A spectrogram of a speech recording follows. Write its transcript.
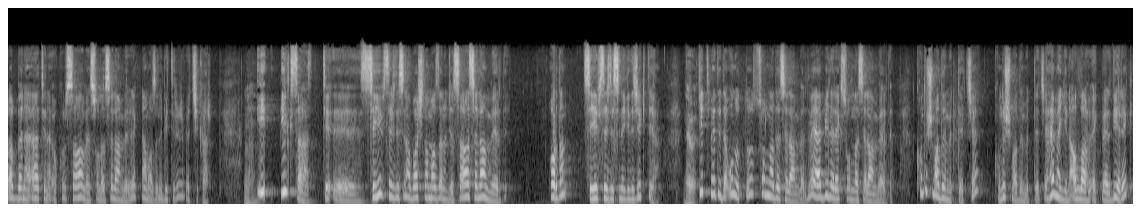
Rabbena atine okur, sağa ve sola selam vererek namazını bitirir ve çıkar. İ- İlk saat te, e, seyif secdesine başlamazdan önce sağa selam verdi. Oradan seyif secdesine gidecekti ya. Evet. Gitmedi de unuttu, sonuna da selam verdi veya bilerek sonuna selam verdi. Konuşmadığı müddetçe, konuşmadığı müddetçe hemen yine Allahu Ekber diyerek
